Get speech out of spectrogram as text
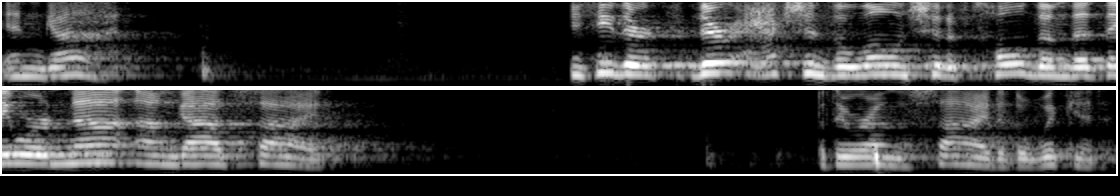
in God. You see, their, their actions alone should have told them that they were not on God's side, but they were on the side of the wicked.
